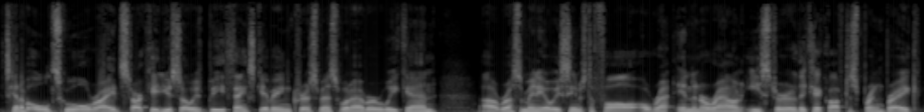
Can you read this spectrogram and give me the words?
it's kind of old school, right? Starcade used to always be Thanksgiving, Christmas, whatever weekend. Uh, WrestleMania always seems to fall in and around Easter, the kickoff to spring break.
